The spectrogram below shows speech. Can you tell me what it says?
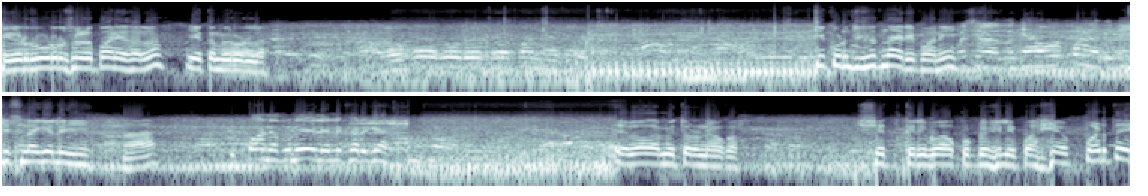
इकडं रोडवर सगळं पाणी असेल ना? एकमी रोडला. तिकडून दिसत नाही रे पाणी. दिसना गेलं ही. हा? पाण्यातून येलेले खरं घ्या. हे बघा मित्रांनो हो का शेतकरी बा कुठं गेले पाणी पडते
